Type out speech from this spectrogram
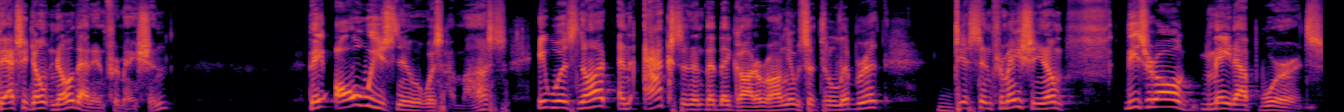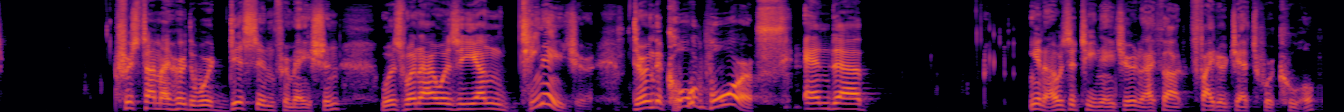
They actually don't know that information. They always knew it was Hamas. It was not an accident that they got it wrong, it was a deliberate disinformation. You know, these are all made up words. First time I heard the word disinformation was when I was a young teenager during the Cold War. And, uh, you know, I was a teenager and I thought fighter jets were cool.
